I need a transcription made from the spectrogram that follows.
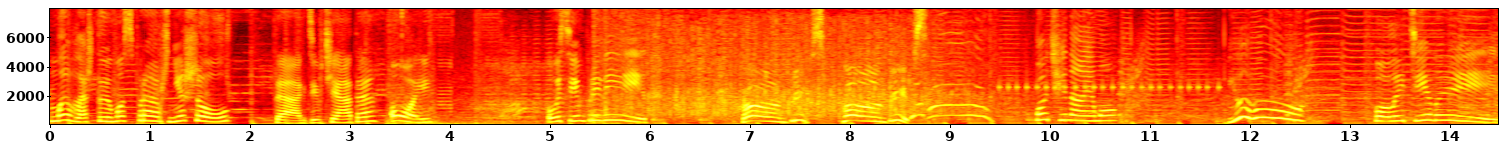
Ми влаштуємо справжнє шоу. Так, дівчата. Ой, Усім привіт! Хантрікс! Хантрікс! Починаємо. Югу! Полетіли!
